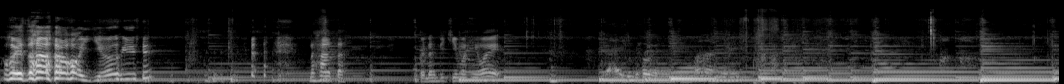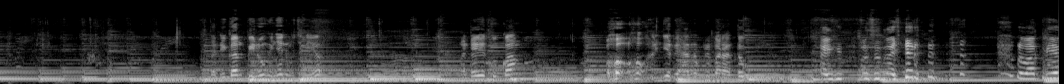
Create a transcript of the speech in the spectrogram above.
oh itu oh iya gitu. Nah tah pada di Cimahi wae. Tadi kan pinuhnya di masjid ya ada di tukang. Oh, oh anjir diharap nih baratuk. Ayo langsung aja lemak dia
